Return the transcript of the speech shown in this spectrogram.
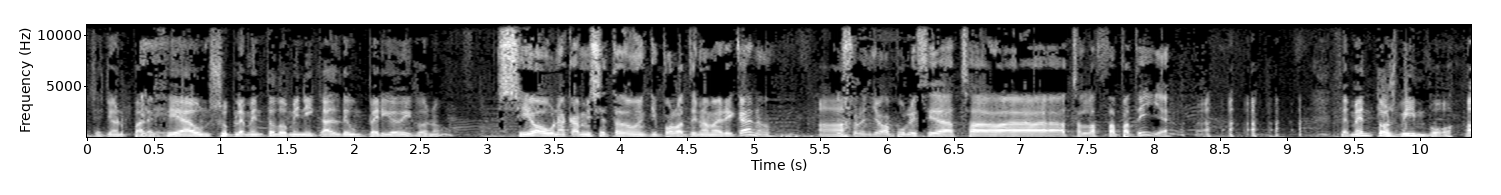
Señor, parecía un suplemento dominical de un periódico, ¿no? Sí, o una camiseta de un equipo latinoamericano. Ah. Que suelen llevar publicidad hasta, hasta las zapatillas. Cementos Bimbo.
